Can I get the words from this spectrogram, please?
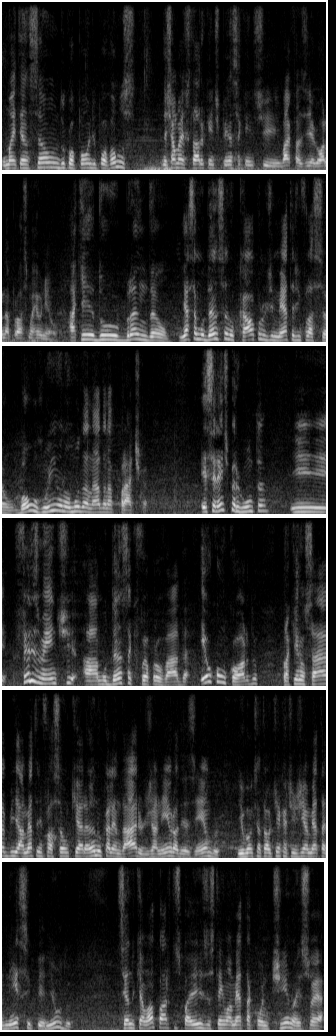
uma intenção do Copom de, pô, vamos deixar mais claro o que a gente pensa que a gente vai fazer agora na próxima reunião. Aqui do Brandão. E essa mudança no cálculo de meta de inflação, bom ruim ou não muda nada na prática? Excelente pergunta e felizmente a mudança que foi aprovada, eu concordo. Para quem não sabe, a meta de inflação que era ano calendário, de janeiro a dezembro, e o Banco Central tinha que atingir a meta nesse período, sendo que a maior parte dos países tem uma meta contínua, isso é,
